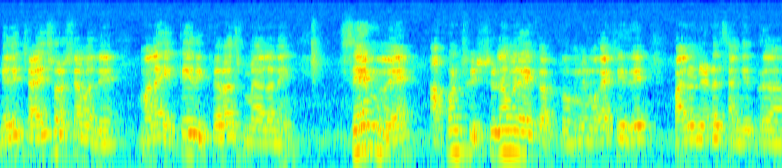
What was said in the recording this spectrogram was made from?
गेली चाळीस वर्षामध्ये मला एकही रिकरन्स मिळाला नाही. सेम वे आपण फिस्ट्युलामध्ये हे करतो. मी मगाशी जे पायलोनेडल सांगितलं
